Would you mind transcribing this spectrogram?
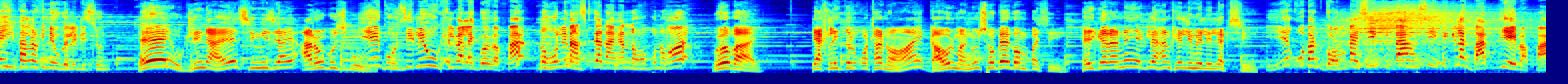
এই সিফালৰ খিনি উঘালি দিছোন এই উঘলি নাহে ছিঙি যায় আৰু গুজবো এই গজিলেও উঘালিব লাগিব বাপা। নহ'লে মাছকেইটা ডাঙৰ নহ'ব নহয়। অ' বাই। টেকলিটোৰ কথা নহয় গাঁৱৰ মানুহ চবে গম পাইছি। সেইকাৰণে এগিলাখান খেলি মেলি লাগছি। এই ক'ৰবাত গম পাইছি কিবা হৈছে সেইবিলাক বাদ দিয়ে বাপা।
